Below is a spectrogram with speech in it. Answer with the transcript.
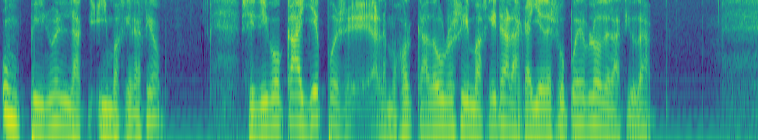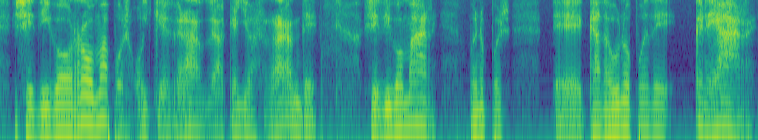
un pino en la imaginación. Si digo calle, pues eh, a lo mejor cada uno se imagina la calle de su pueblo, de la ciudad. Si digo Roma, pues hoy qué grande, aquello es grande. Si digo mar, bueno, pues eh, cada uno puede crear,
